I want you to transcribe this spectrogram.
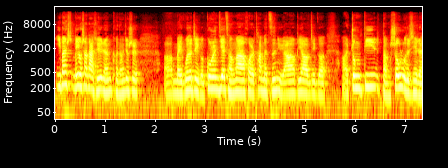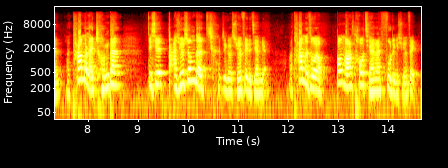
一般是没有上大学的人，可能就是，呃，美国的这个工人阶层啊，或者他们的子女啊，比较这个啊中低等收入的这些人啊，他们来承担这些大学生的这个学费的减免啊，他们做要帮忙掏钱来付这个学费，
